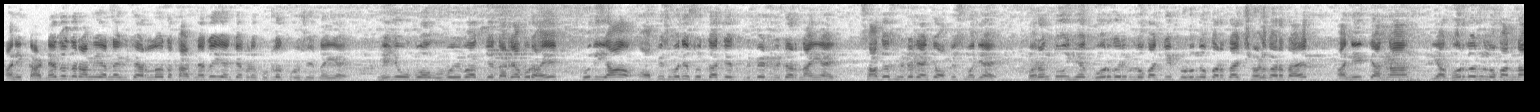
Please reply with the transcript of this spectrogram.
आणि काढण्याचं जर आम्ही यांना विचारलं तर काढण्याचं यांच्याकडे कुठलंच प्रोसेस नाही आहे. हे जे उप उपविभाग जे दर्जापूर आहे खुद या ऑफिसमध्ये सुद्धा ते प्रिपेड मीटर नाही आहे. साधंच मीटर यांच्या ऑफिसमध्ये आहे. परंतु हे गोरगरीब लोकांची पिळवणूक करत आहेत छळ करत आहेत आणि त्यांना या गोरगरीब लोकांना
